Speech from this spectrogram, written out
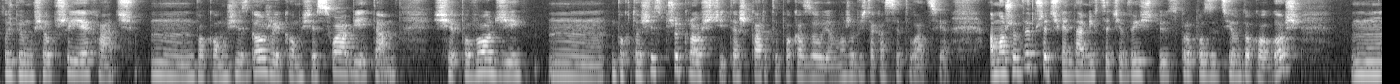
ktoś by musiał przyjechać, mm, bo komuś jest gorzej, komuś jest słabiej, tam się powodzi, mm, bo ktoś jest przykrości, też karty pokazują, może być taka sytuacja. A może wy przed świętami chcecie wyjść z propozycją do kogoś, mm,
